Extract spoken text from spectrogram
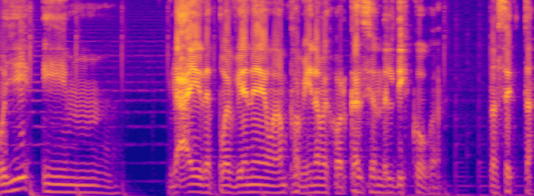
Oye, em, Ah, y después viene, para mí la mejor canción del disco, weón. La secta.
